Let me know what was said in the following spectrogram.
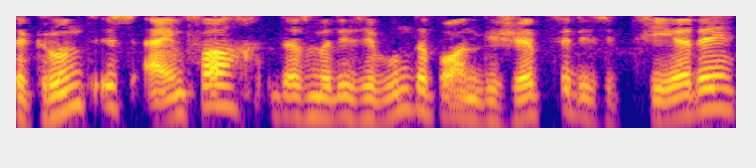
der Grund ist einfach, dass man diese wunderbaren Geschöpfe, diese Pferde,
